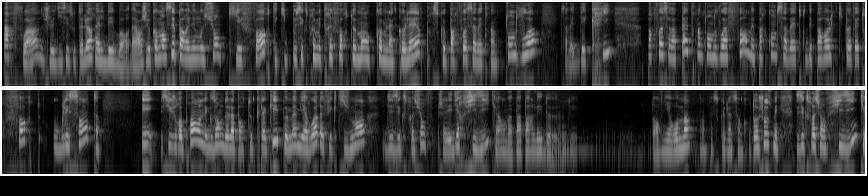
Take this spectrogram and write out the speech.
parfois, je le disais tout à l'heure, elles débordent. Alors je vais commencer par une émotion qui est forte et qui peut s'exprimer très fortement comme la colère, parce que parfois ça va être un ton de voix, ça va être des cris, parfois ça va pas être un ton de voix fort, mais par contre ça va être des paroles qui peuvent être fortes ou blessantes. Et si je reprends l'exemple de la porte claquée, il peut même y avoir effectivement des expressions, j'allais dire physiques, hein, on ne va pas parler de, d'en venir aux mains, hein, parce que là c'est encore autre chose, mais des expressions physiques,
